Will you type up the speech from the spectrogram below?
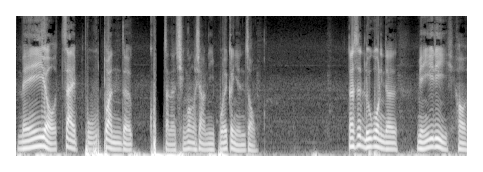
没有在不断的扩展的情况下，你不会更严重。但是如果你的免疫力，好，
